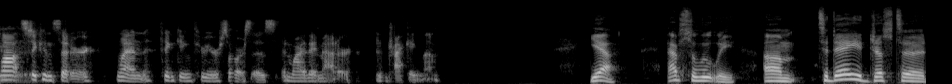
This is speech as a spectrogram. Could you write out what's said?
lots to consider when thinking through your sources and why they matter and tracking them. Yeah, absolutely. Um, today, just to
